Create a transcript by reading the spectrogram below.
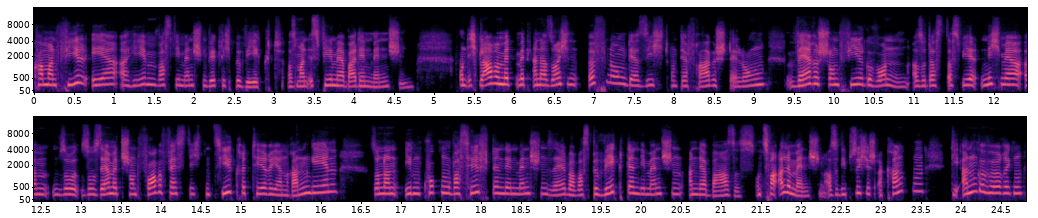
kann man viel eher erheben, was die Menschen wirklich bewegt. Also man ist viel mehr bei den Menschen. Und ich glaube, mit, mit einer solchen Öffnung der Sicht und der Fragestellung wäre schon viel gewonnen. Also, dass, dass wir nicht mehr ähm, so, so sehr mit schon vorgefestigten Zielkriterien rangehen, sondern eben gucken, was hilft denn den Menschen selber? Was bewegt denn die Menschen an der Basis? Und zwar alle Menschen, also die psychisch Erkrankten, die Angehörigen,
